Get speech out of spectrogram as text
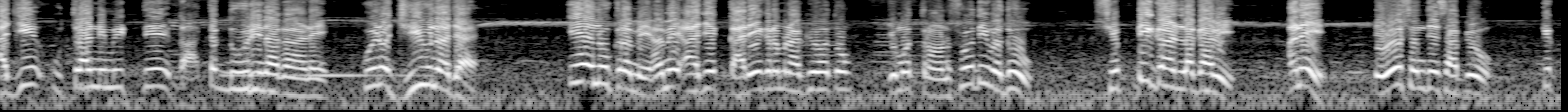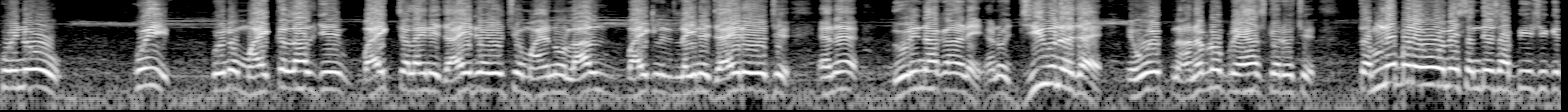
આજે ઉત્તરાયણ નિમિત્તે ઘાતક દોરીના કારણે કોઈનો જીવ ના જાય એ અનુક્રમે અમે આજે કાર્યક્રમ રાખ્યો હતો, જેમાં ત્રણસોથી વધુ સેફટી ગાર્ડ લગાવી અને એવો સંદેશ આપ્યો કે કોઈનો કોઈ કોઈનો માઇકલ લાલ જે બાઇક ચલાવીને જઈ રહ્યો છે, માયનો લાલ બાઇક લઈને જઈ રહ્યો છે, એને દોરીના કારણે એનો જીવ ન જાય, એવો એક નાનકડો પ્રયાસ કર્યો છે. તમને પણ એવો અમે સંદેશ આપીએ છીએ કે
